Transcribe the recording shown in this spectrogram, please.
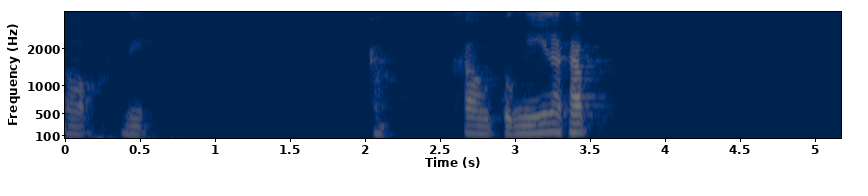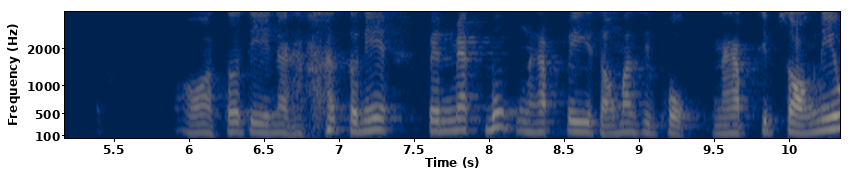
อ๋อนี่เข้าตรงนี้นะครับอ๋อตัวตีนะครับ ตัวนี้เป็น macbook นะครับ ปี 2016 นะครับ 12 นิ้ว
